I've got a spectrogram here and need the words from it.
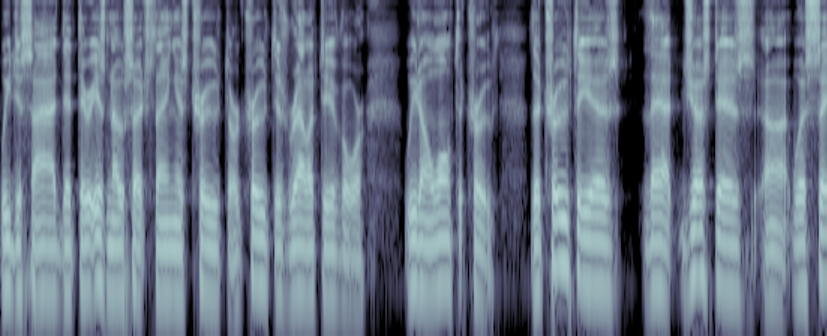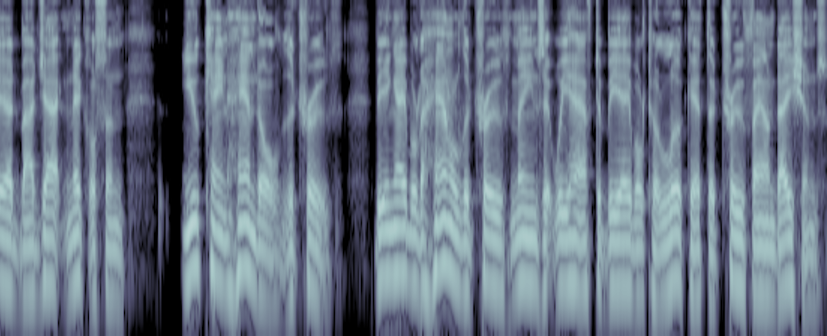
we decide that there is no such thing as truth or truth is relative or we don't want the truth. The truth is that just as uh, was said by Jack Nicholson, you can handle the truth. Being able to handle the truth means that we have to be able to look at the true foundations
